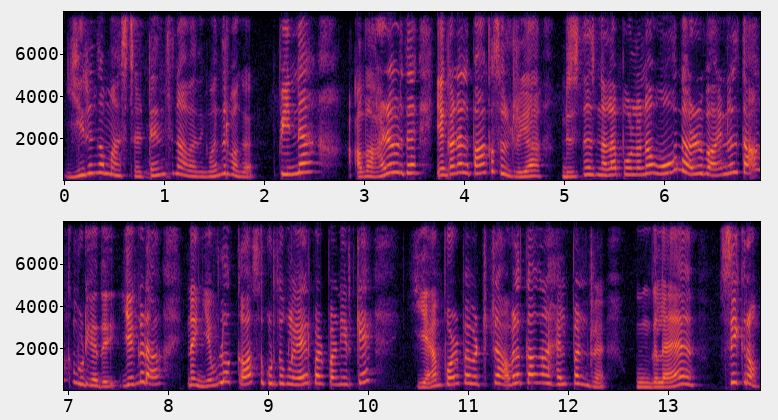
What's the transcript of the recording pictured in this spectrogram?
இருங்க மாஸ்டர். டென்ஷன் ஆகாதீங்க. வந்துருவாங்க. பின்ன அவள் அழுவுறத என் கண்ணால் பார்க்க சொல்றியா? பிஸ்னஸ் நல்லா போகலன்னா ஓன் அழுவா. என்னால் தாங்க முடியாது. எங்கடா? நான் எவ்வளோ காசு கொடுத்தவங்களை ஏற்பாடு பண்ணியிருக்கேன்? என் பொழப்பை விட்டுட்டு அவளுக்காக நான் ஹெல்ப் பண்ணுறேன் உங்களை சீக்கிரம்.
